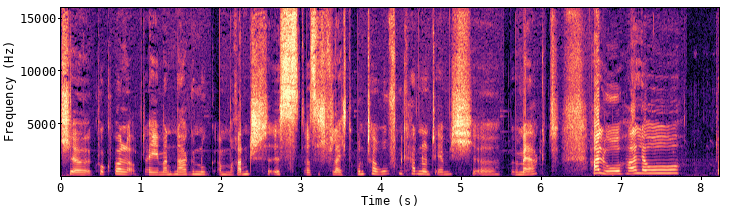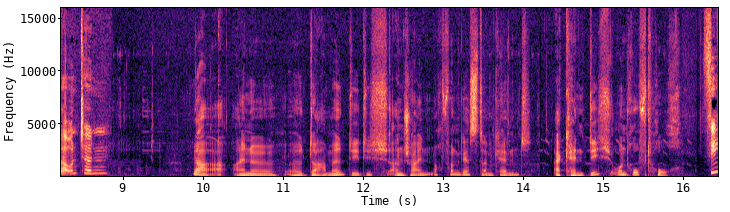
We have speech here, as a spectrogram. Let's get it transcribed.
Ich äh, guck mal, ob da jemand nah genug am Rand ist, dass ich vielleicht runterrufen kann und er mich äh, bemerkt. Hallo, hallo, da unten. Ja, eine äh, Dame, die dich anscheinend noch von gestern kennt, erkennt dich und ruft hoch. Sie,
